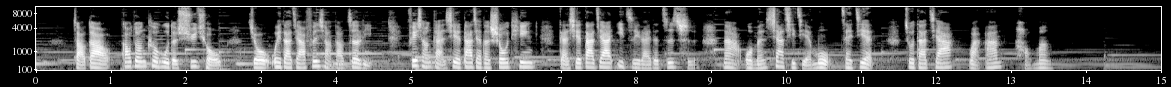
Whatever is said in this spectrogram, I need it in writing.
找到高端客户的需求，就为大家分享到这里。非常感谢大家的收听，感谢大家一直以来的支持。那我们下期节目再见，祝大家晚安，好梦。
